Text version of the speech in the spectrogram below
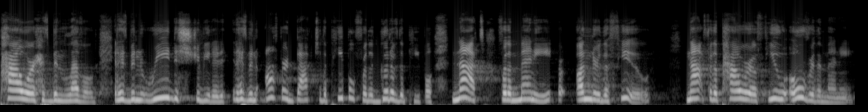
power has been leveled. It has been redistributed. It has been offered back to the people for the good of the people, not for the many under the few, not for the power of few over the many,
